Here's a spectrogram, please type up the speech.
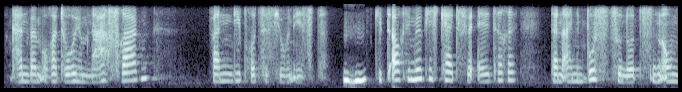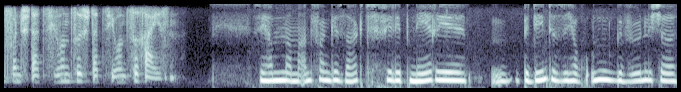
Man kann beim Oratorium nachfragen, wann die Prozession ist. Mhm. Es gibt auch die Möglichkeit für Ältere, dann einen Bus zu nutzen, um von Station zu Station zu reisen. Sie haben am Anfang gesagt, Philipp Neri bediente sich auch ungewöhnlicher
